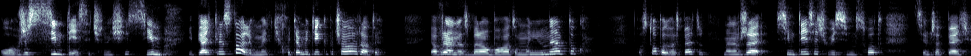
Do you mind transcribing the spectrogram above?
О, вже 7 тисяч, не 6, 7 і 5 кристалів. Ми, хоча ми тільки почали грати. Я вже не збирав багато монеток. По 100, по 25 тут. У мене вже 7875.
